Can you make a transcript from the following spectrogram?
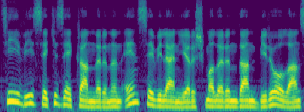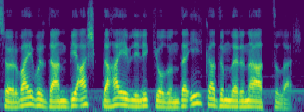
TV8 ekranlarının en sevilen yarışmalarından biri olan Survivor'dan bir aşk daha evlilik yolunda ilk adımlarını attılar.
